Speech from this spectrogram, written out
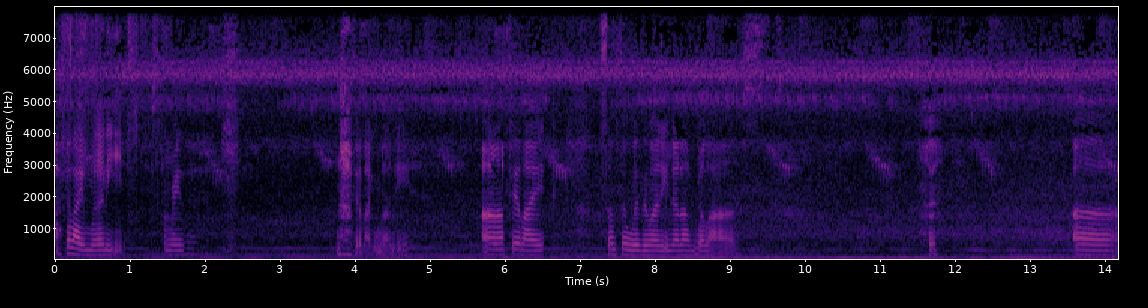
I feel like money for some reason. I feel like money. I feel like something with money that I've realized. uh,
